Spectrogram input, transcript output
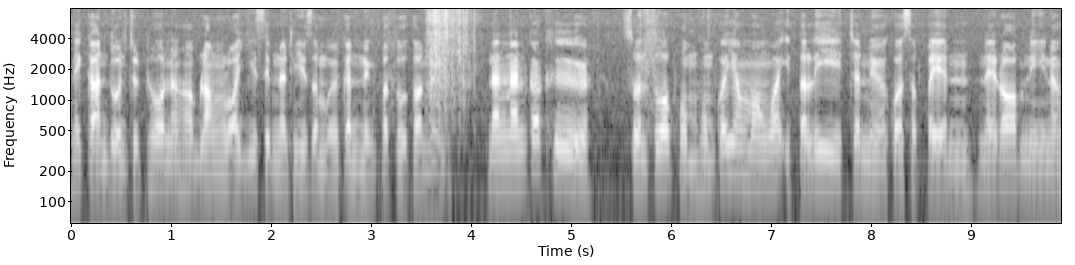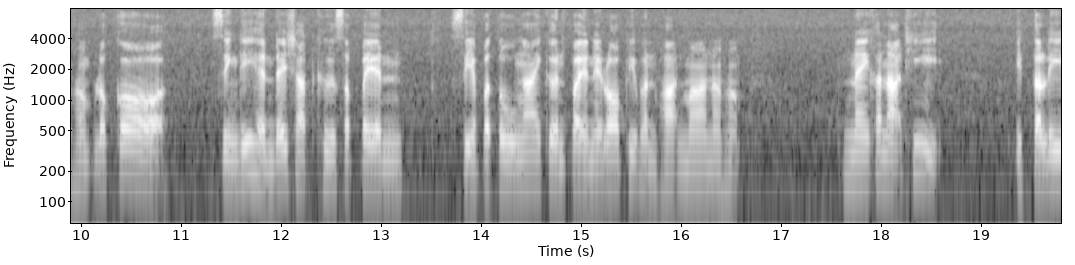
ในการดวลจุดโทษนะครับ หลัง 120 นาทีเสมอกัน 1 ประตูต่อหนึ่งดังนั้นก็คือ ส่วนตัวผมผมก็ยังมองว่าอิตาลีจะเหนือกว่าสเปนในรอบนี้นะครับ แล้วก็สิ่งที่เห็นได้ชัดคือสเปนเสียประตูง่ายเกินไปในรอบที่ผ่านๆมานะครับ ในขณะที่อิตาลี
